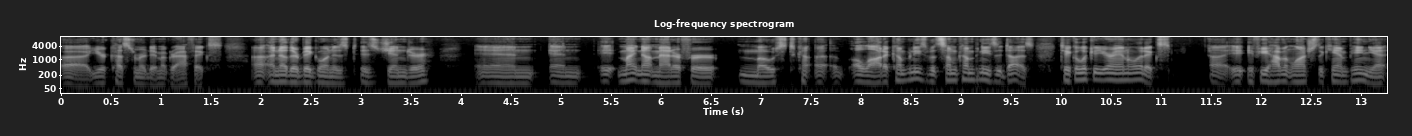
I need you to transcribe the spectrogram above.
uh, your customer demographics. Uh, another big one is is gender and and it might not matter for most uh, a lot of companies but some companies it does. Take a look at your analytics uh, if you haven't launched the campaign yet,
